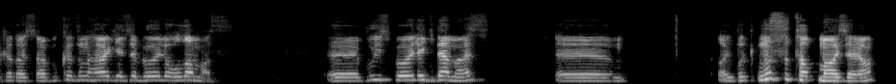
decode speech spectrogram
Arkadaşlar bu kadın her gece böyle olamaz. Ee, bu iş böyle gidemez. Ee, ay bak nasıl tap macera?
